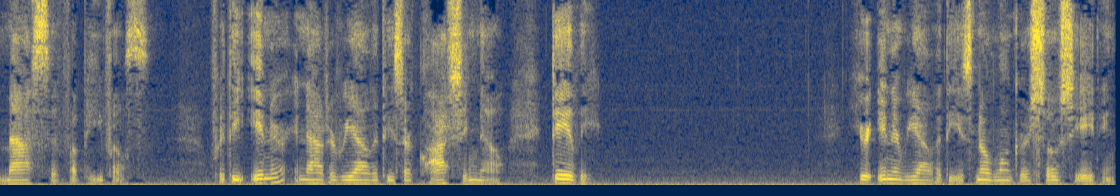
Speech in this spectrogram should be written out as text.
Massive upheavals. For the inner and outer realities are clashing now, daily. Your inner reality is no longer associating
